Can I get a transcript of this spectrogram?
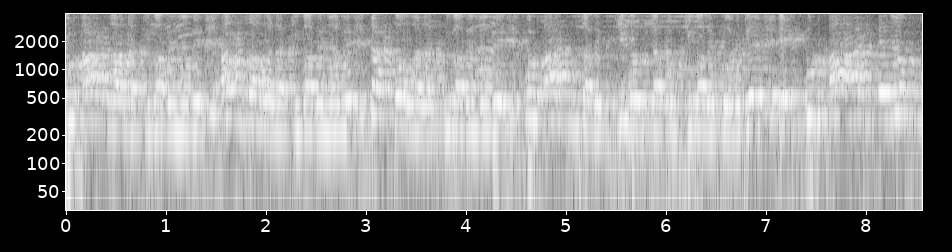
কুরআন ওয়ালা কীভাবে হবে আল্লাহ ওয়ালা কীভাবে হবে তাকওয়া ওয়ালা কীভাবে হবে, কুরআন মোতাবেক জীবন যাপন কীভাবে করবে, এই কুরআন এজন্য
